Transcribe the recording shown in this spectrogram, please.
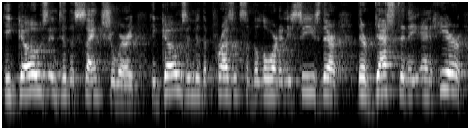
He goes into the sanctuary. He goes into the presence of the Lord and he sees their, their destiny. And here,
